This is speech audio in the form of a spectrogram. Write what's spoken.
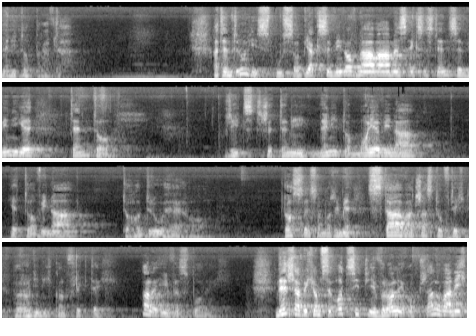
není to pravda. A ten druhý způsob, jak se vyrovnáváme s existence viny, je tento. Říct, že ten, není to moje vina, je to vina toho druhého. To se samozřejmě stává často v těch rodinných konfliktech, ale i ve zborech. Než abychom se ocitli v roli obžalovaných,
